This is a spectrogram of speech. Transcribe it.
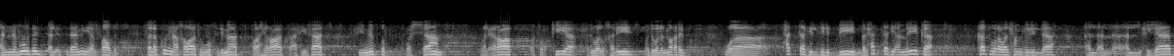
النموذج الإسلامي الفاضل. فلكن أخوات مسلمات طاهرات عفيفات في مصر والشام والعراق وتركيا ودول الخليج ودول المغرب وحتى في الفلبين بل حتى في أمريكا كثر والحمد لله الحجاب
